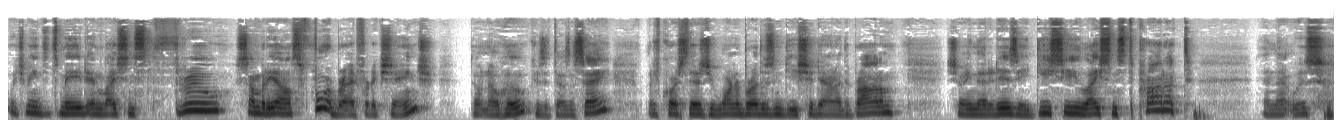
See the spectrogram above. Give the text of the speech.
which means it's made and licensed through somebody else for Bradford Exchange. Don't know who because it doesn't say. But of course, there's your Warner Brothers Indicia down at the bottom, showing that it is a DC licensed product, and that was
